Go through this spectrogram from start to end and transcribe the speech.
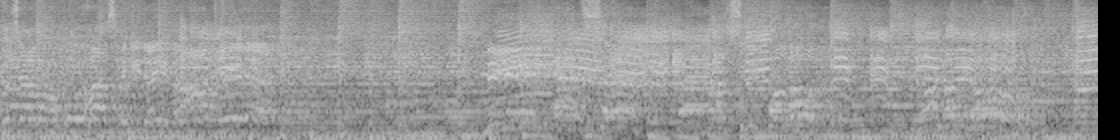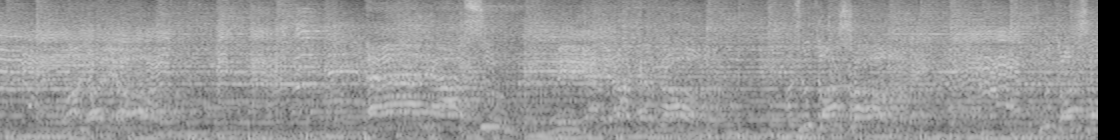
közel van a kórház, még idejében átérek. Még egyszer, fel a színpadon, nagyon jó, nagyon jó. Eljátszunk még egy rock'n'roll, az utolsó, az utolsó.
